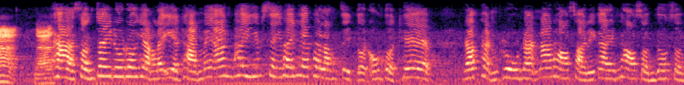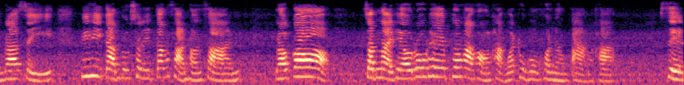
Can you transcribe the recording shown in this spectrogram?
15นะ ค่ะ สนใจดูดวงอย่างละเอียดถามไม่อั้นไพ่ยิปซีไพ่เทพพลังจิตตรวจองค์ตรวจเทพ รับขันครูณหน้าทองสาริกาลิ้นทองเสริมดวงเสริมราศีพิธีกรรมทุกชนิดตั้งสารถอนสาร แล้วก็จำหน่ายเทวรูปเทพเครื่องรางของขลังวัตถุมงคลต่างๆ ค่ะ เสียง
